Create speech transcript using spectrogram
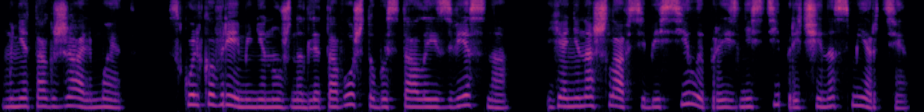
Мне так жаль, Мэт. Сколько времени нужно для того, чтобы стало известно, я не нашла в себе силы произнести причину смерти,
